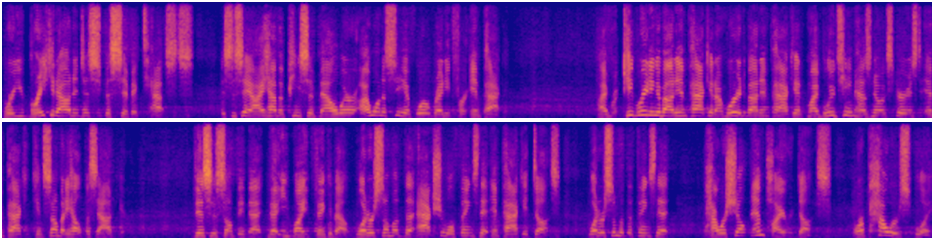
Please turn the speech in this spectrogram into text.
where you break it out into specific tests. Is to say, I have a piece of malware. I want to see if we're ready for impact. I keep reading about impact. I'm worried about impact. My blue team has no experience to impact. Can somebody help us out here? This is something that, that you might think about. What are some of the actual things that impact it does? What are some of the things that PowerShell Empire does or Powersploit?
